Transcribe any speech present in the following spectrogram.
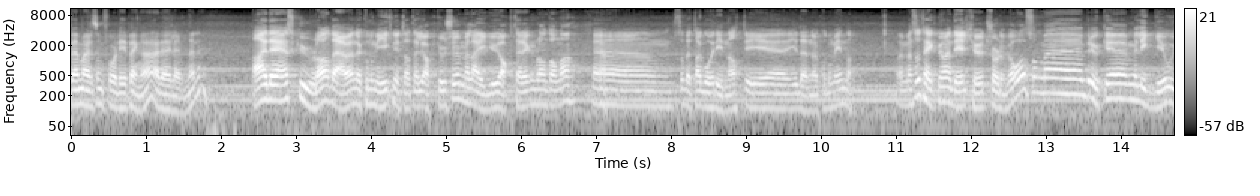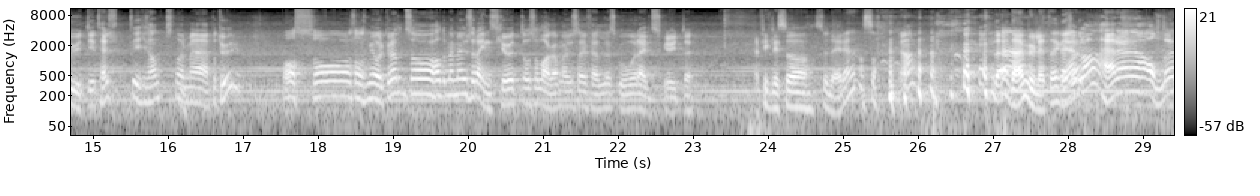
Hvem er det som får de penga? Er det elevene, eller? Nei, det er skolen. Det er jo en økonomi knytta til jaktkurset. med leie jaktterreng bl.a. Eh, så dette går inn igjen i, i den økonomien. da. Men så tenker vi jo en del kjøtt sjølve òg, som vi bruker. Vi ligger jo ute i telt ikke sant, når vi er på tur. Og så, sånn som i år kveld, så hadde vi med oss reinskjøtt, og så laga vi oss ei felles god reinsgryte. Jeg fikk lyst til å studere altså. Ja. det, er, det er muligheter, Det kanskje? er bra. Her er alle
